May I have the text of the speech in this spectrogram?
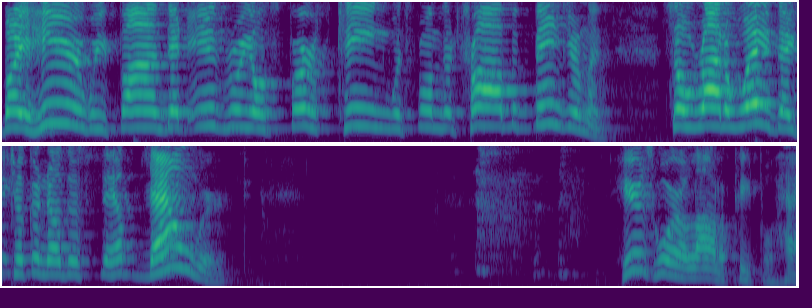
But here we find that Israel's first king was from the tribe of Benjamin. So right away they took another step downward. Here's where a lot of people have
